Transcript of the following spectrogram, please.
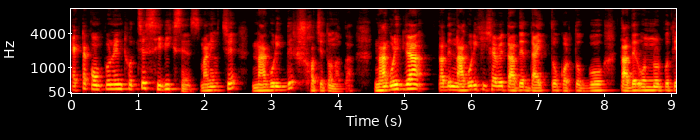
একটা কম্পোনেন্ট হচ্ছে সিভিক সেন্স মানে হচ্ছে নাগরিকদের সচেতনতা। নাগরিকরা তাদের নাগরিক হিসাবে তাদের দায়িত্ব, কর্তব্য, তাদের অন্যর প্রতি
